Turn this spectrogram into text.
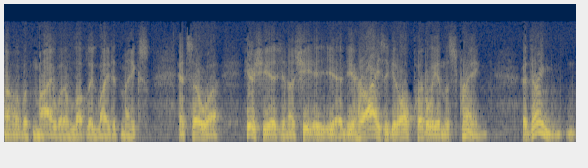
Oh, but my, what a lovely light it makes. And so, uh, here she is, you know, she, and her eyes would get all puddly in the spring. Uh, during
